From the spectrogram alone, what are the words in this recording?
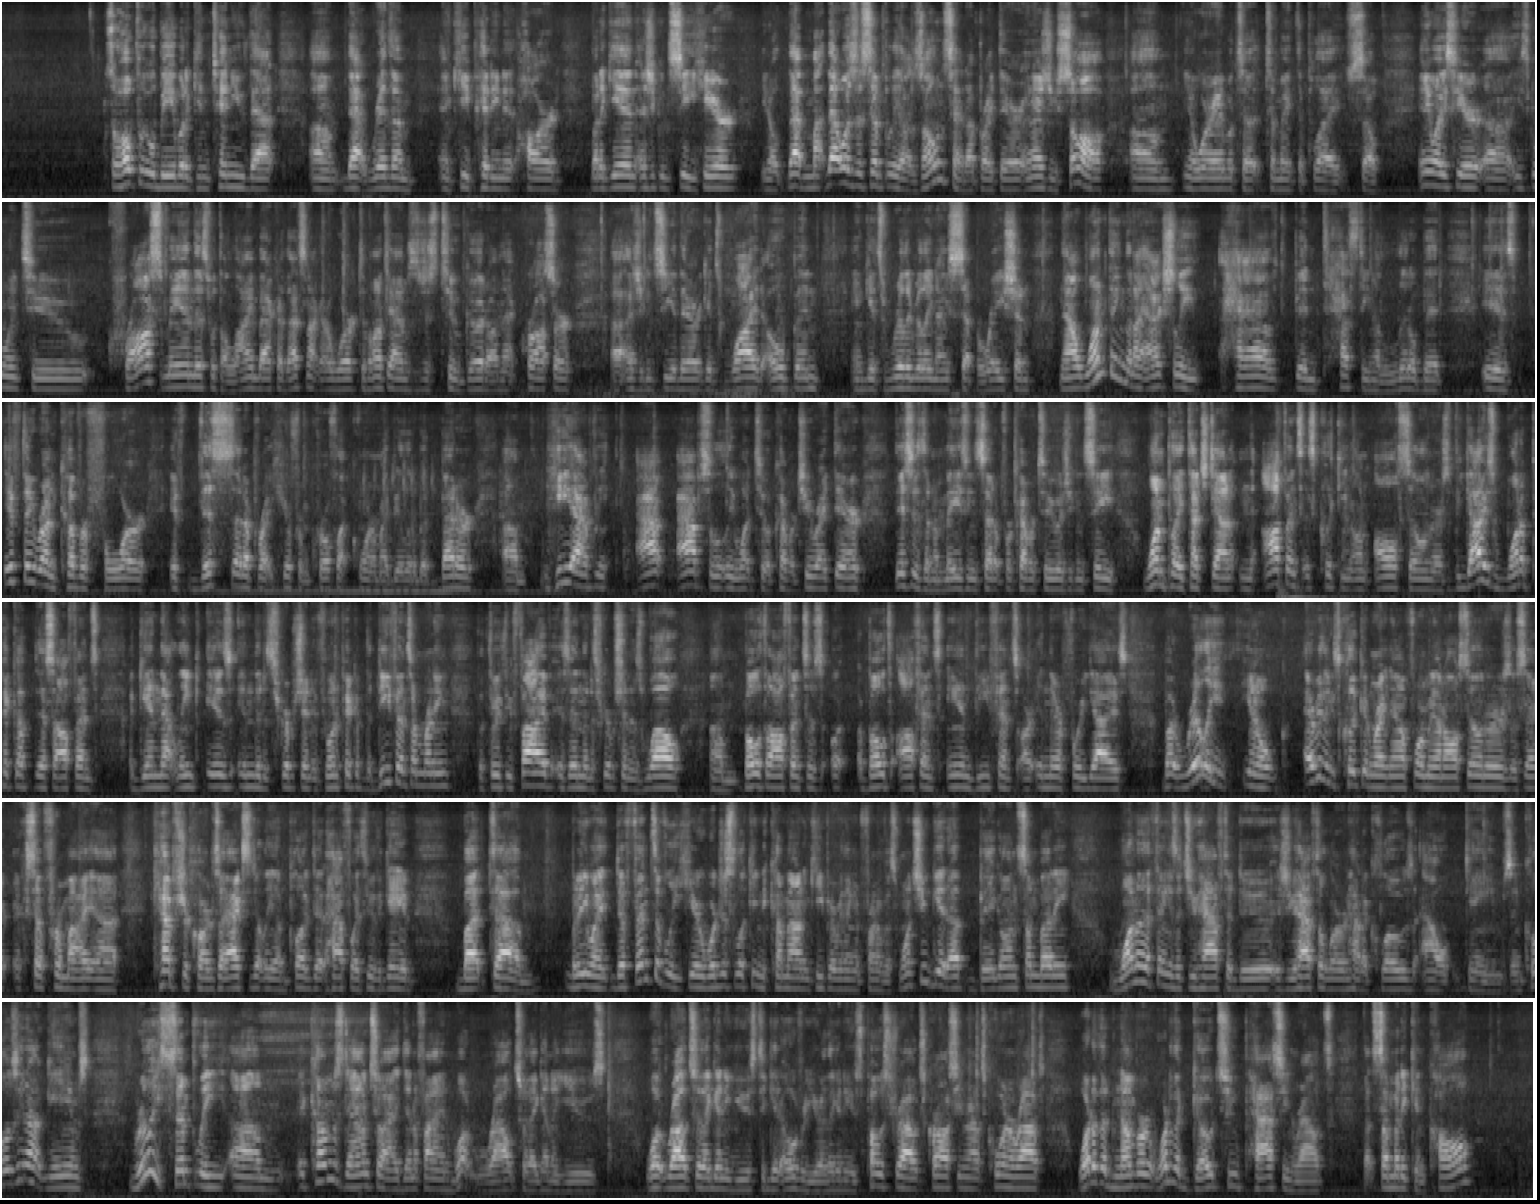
So hopefully we'll be able to continue that um, that rhythm and keep hitting it hard. But again, as you can see here, you know that that was a simply a zone setup right there, and as you saw, um, you know we're able to to make the play. So, anyways, here uh, he's going to cross man this with a linebacker. That's not going to work. Davante Adams is just too good on that crosser. Uh, as you can see there, it gets wide open and gets really, really nice separation. Now, one thing that I actually have been testing a little bit is if they run cover four, if this setup right here from Curl Flat Corner might be a little bit better. Um, he absolutely went to a cover two right there. This is an amazing setup for cover two. As you can see, one play touchdown, and the offense is clicking on all cylinders. If you guys want to pick up this offense, again, that link is in the description. If you want to pick up the defense I'm running, the 3 through 5 is in the description as well. Um, both offenses, uh, both offense and defense are in there for you guys. But really, you know, everything's clicking right now for me on all cylinders except for my uh, capture cards. I accidentally unplugged it halfway through the game. But um, but anyway, defensively here, we're just looking to come out and keep everything in front of us. Once you get up big on somebody, one of the things that you have to do is you have to learn how to close out games. And closing out games, really simply, um, it comes down to identifying what routes are they going to use. What routes are they going to use to get over you? Are they going to use post routes, crossing routes, corner routes? What are the number? What are the go-to passing routes that somebody can call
